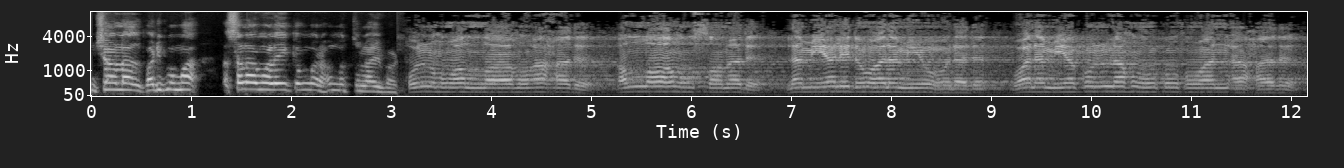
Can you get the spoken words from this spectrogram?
இன்ஷா அல்லாஹ் அது படிப்போமா? அஸ்ஸலாமு அலைக்கும் வரஹ்மத்துல்லாஹி வபரகாத்துஹு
